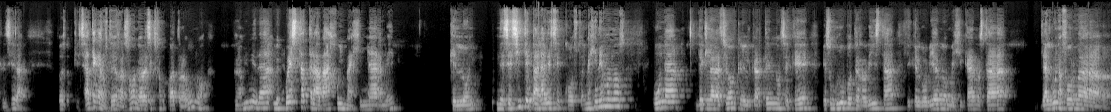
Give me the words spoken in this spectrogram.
creciera. Entonces, quizá tengan ustedes razón, ahora sí que son 4 a 1, pero a mí me da, me cuesta trabajo imaginarme que lo necesite pagar ese costo. Imaginémonos una declaración que el cartel no sé qué es un grupo terrorista y que el gobierno mexicano está de alguna forma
